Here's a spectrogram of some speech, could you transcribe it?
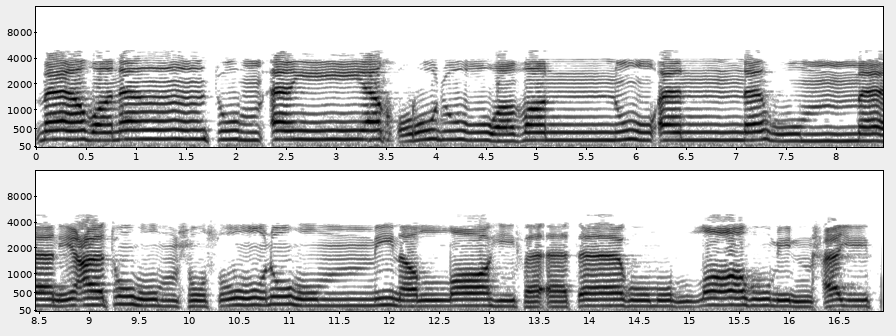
مَا ظَنَنتُمْ أَن يَخْرُجُوا وَظَنُّوا أَنَّهُم مَّانِعَتُهُمْ حُصُونُهُم مِّنَ اللَّهِ فَأَتَاهُمُ اللَّهُ مِنْ حَيْثُ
